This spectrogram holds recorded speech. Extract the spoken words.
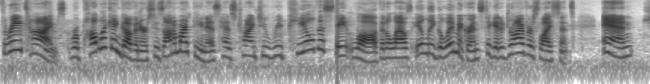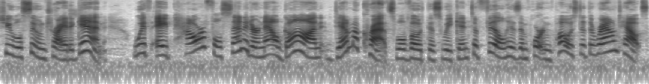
Three times, Republican Governor Susana Martinez has tried to repeal the state law that allows illegal immigrants to get a driver's license. And she will soon try it again. With a powerful senator now gone, Democrats will vote this weekend to fill his important post at the Roundhouse.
